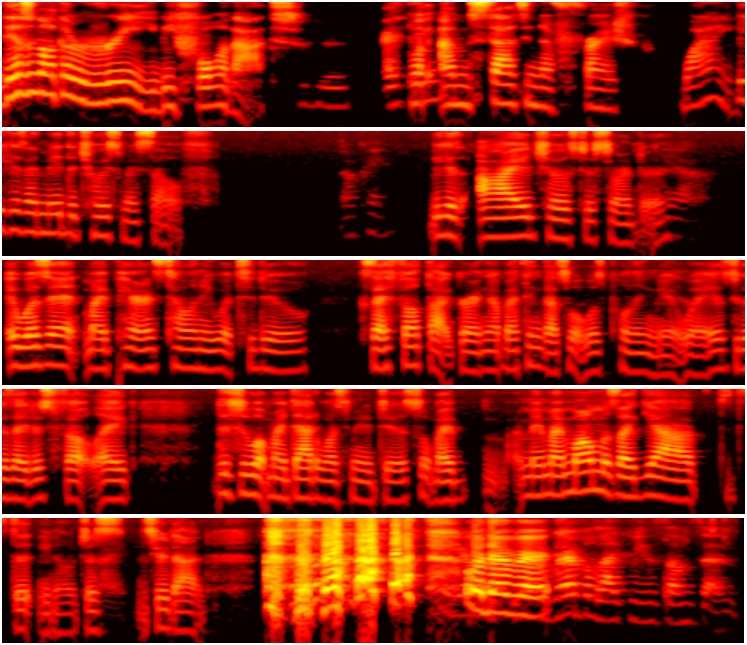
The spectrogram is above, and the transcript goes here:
There's not a re before that, Mhm. I think but I'm starting afresh. Why? Because I made the choice myself. Okay. Because I chose to surrender. Yeah. It wasn't my parents telling me what to do. Because I felt that growing up. I think that's what was pulling me away. Is because I just felt like this is what my dad wants me to do. So my, I mean, my mom was like, yeah, it's the, you know, just it's your dad. Whatever. Rebel like me in some sense.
